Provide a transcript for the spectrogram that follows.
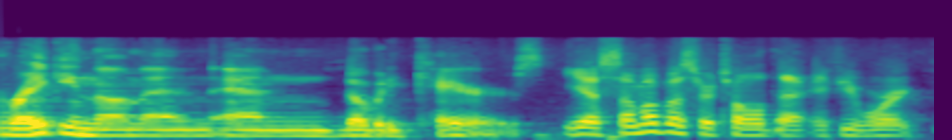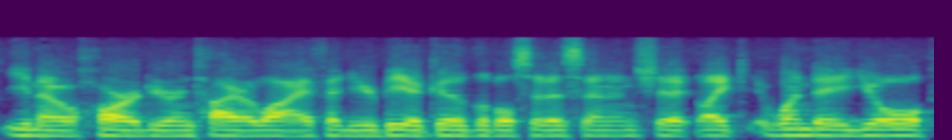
breaking them and and nobody cares. Yeah, some of us are told that if you work, you know, hard your entire life and you be a good little citizen and shit, like one day you'll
